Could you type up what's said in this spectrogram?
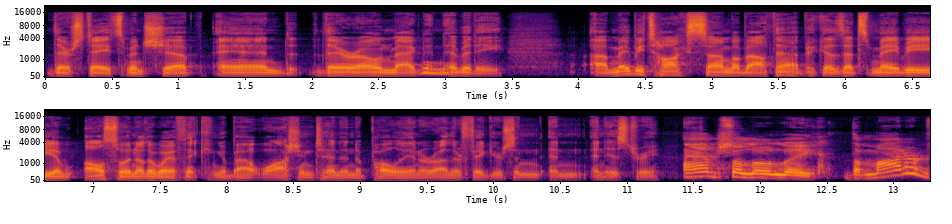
their statesmanship and their own magnanimity Uh, maybe talk some about that because that's maybe also another way of thinking about Washington and Napoleon or other figures in, in, in history. Absolutely, the modern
